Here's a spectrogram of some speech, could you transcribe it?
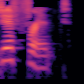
different.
